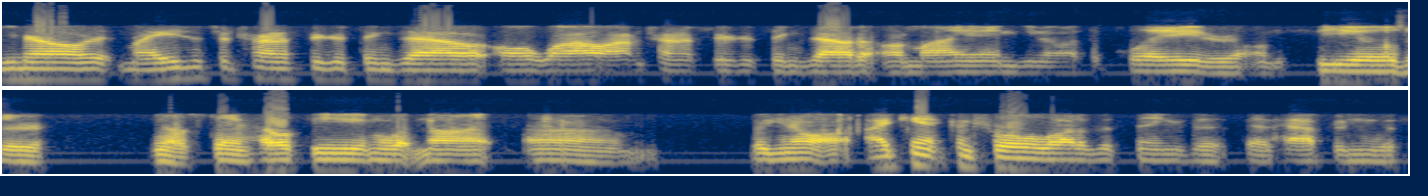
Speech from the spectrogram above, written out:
you know, my agents are trying to figure things out all while I'm trying to figure things out on my end, you know, at the plate or on the field or, you know, staying healthy and whatnot. Um, but, you know, I can't control a lot of the things that, that happen with,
